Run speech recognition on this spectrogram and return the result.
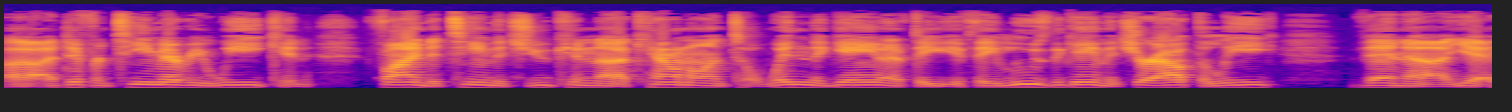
uh, a different team every week and find a team that you can uh, count on to win the game. And if they if they lose the game, that you're out the league. Then uh, yeah,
